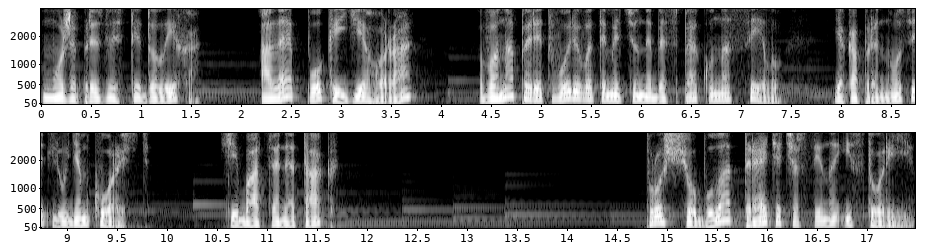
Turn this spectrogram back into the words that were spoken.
може призвести до лиха, але поки є гора, вона перетворюватиме цю небезпеку на силу, яка приносить людям користь. Хіба це не так? Про що була третя частина історії?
